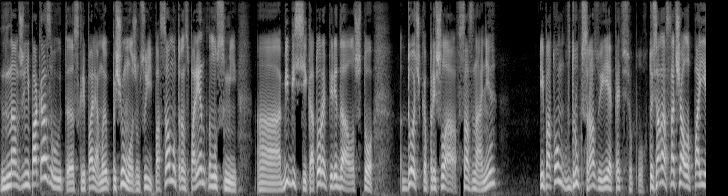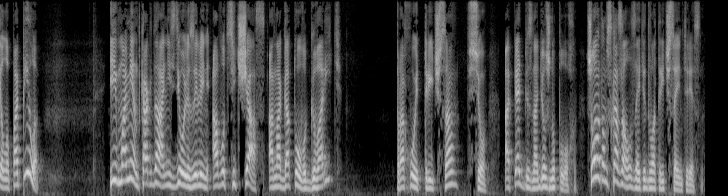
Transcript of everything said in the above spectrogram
нам же не показывают э, Скрипаля. Мы почему можем судить? По самому транспарентному СМИ э, BBC, которая передала, что дочка пришла в сознание, и потом вдруг сразу ей опять все плохо. То есть она сначала поела, попила, и в момент, когда они сделали заявление, а вот сейчас она готова говорить, проходит три часа, все, опять безнадежно плохо. Что она там сказала за эти 2-3 часа, интересно?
